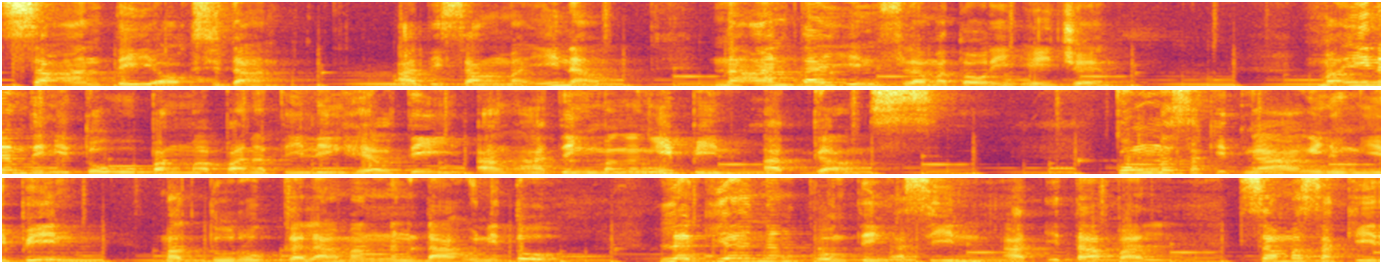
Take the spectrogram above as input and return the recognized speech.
sa antioxidant at isang mainam na anti-inflammatory agent. Mainam din ito upang mapanatiling healthy ang ating mga ngipin at gums. Kung masakit nga ang inyong ngipin, magdurog ka lamang ng dahon nito. Lagyan ng konting asin at itapal sa masakit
